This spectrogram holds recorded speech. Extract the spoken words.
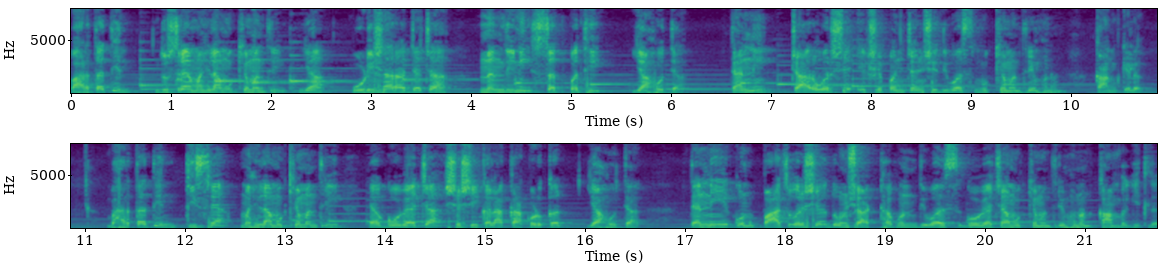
भारतातील दुसऱ्या महिला मुख्यमंत्री या ओडिशा राज्याच्या नंदिनी सतपथी या होत्या. त्यांनी चार वर्षे एकशे पंच्याऐंशी दिवस मुख्यमंत्री म्हणून काम केलं. भारतातील तिसऱ्या महिला मुख्यमंत्री या गोव्याच्या शशिकला काकोडकर या होत्या. त्यांनी एकूण पाच वर्ष दोनशे अठ्ठावन्न दिवस गोव्याच्या मुख्यमंत्री म्हणून काम बघितलं.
